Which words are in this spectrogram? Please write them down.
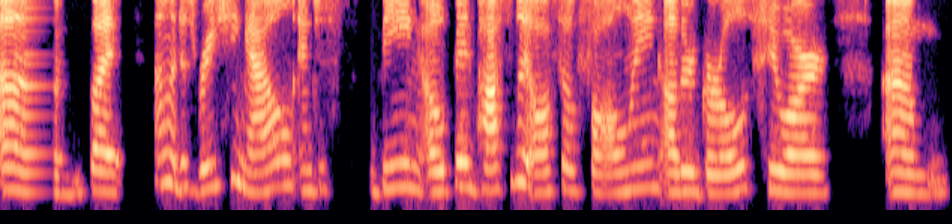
Um, but I don't know, just reaching out and just being open, possibly also following other girls who are um,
